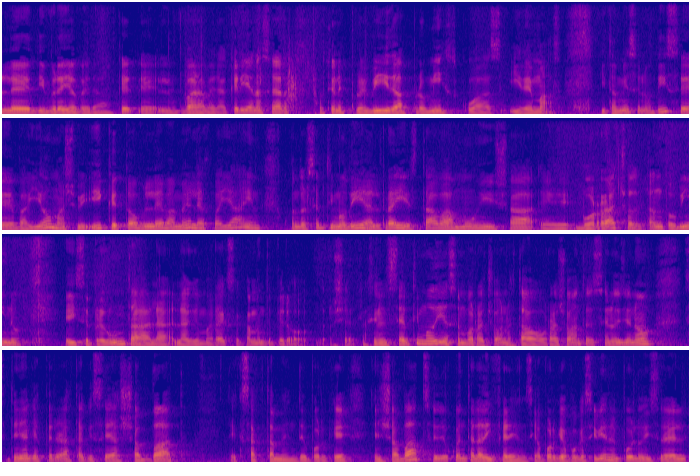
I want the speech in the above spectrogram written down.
le vera, querían hacer cuestiones prohibidas, promiscuas y demás. Y también se nos dice, cuando el séptimo día el rey estaba muy ya eh, borracho de tanto vino, y se pregunta la, la Gemara exactamente, pero recién el séptimo día se emborrachó, no estaba borracho antes, se nos dice no, se tenía que esperar hasta que sea Shabbat exactamente, porque en Shabbat se dio cuenta la diferencia. ¿Por qué? Porque si bien el pueblo de Israel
